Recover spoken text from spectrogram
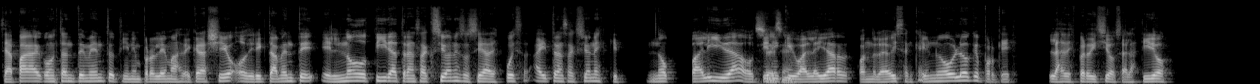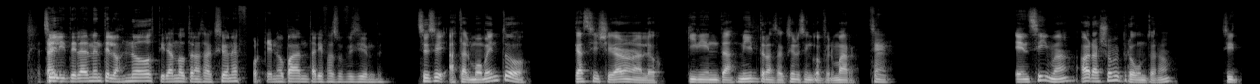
se apaga constantemente o tienen problemas de crasheo o directamente el nodo tira transacciones, o sea, después hay transacciones que no valida o tiene que validar cuando le avisan que hay un nuevo bloque porque las desperdició, o sea, las tiró. Están literalmente los nodos tirando transacciones porque no pagan tarifa suficiente. Sí, sí, hasta el momento casi llegaron a los 500.000 transacciones sin confirmar. Sí. Encima, ahora yo me pregunto, ¿no? Si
